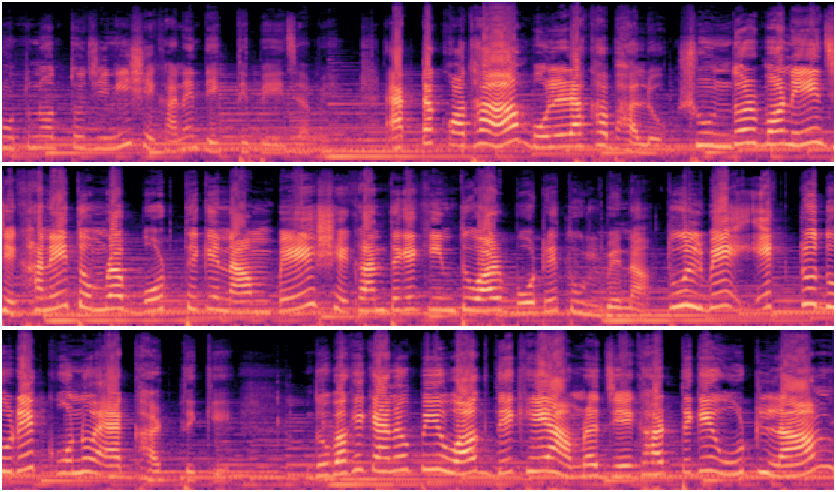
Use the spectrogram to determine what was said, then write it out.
নতুনত্ব জিনিস এখানে দেখতে পেয়ে যাবে। একটা কথা বলে রাখা ভালো। সুন্দরবনে যেখানেই তোমরা বোট থেকে নামবে, সেখান থেকে কিন্তু আর বোটে তুলবে না। তুলবে একটু দূরে কোনো এক ঘাট থেকে। দোবাকে ক্যানোপি ওয়াক দেখে আমরা যে ঘাট থেকে উঠলাম,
